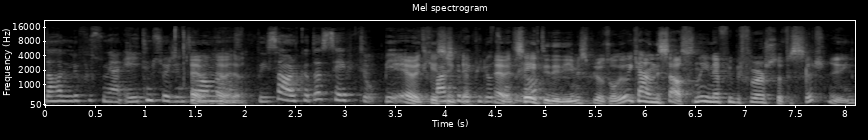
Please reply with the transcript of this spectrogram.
daha lüfusun yani eğitim sürecini evet, tamamlamadıysa evet, evet. arkada safety bir evet, kesinlikle. başka bir pilot evet, oluyor. Safety dediğimiz pilot oluyor. Kendisi aslında yine bir first officer. E,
